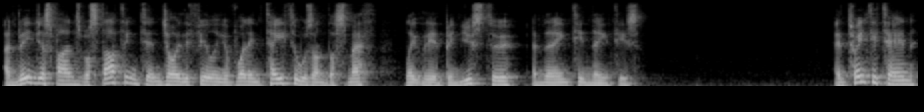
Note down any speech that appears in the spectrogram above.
and Rangers fans were starting to enjoy the feeling of winning titles under Smith like they had been used to in the 1990s. In 2010,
